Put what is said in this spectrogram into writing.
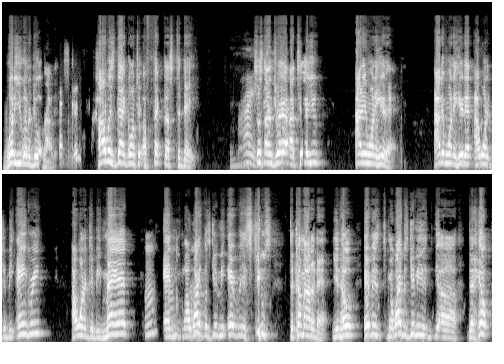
what are you going to do about it? That's good. How is that going to affect us today? Right. Sister Andrea, I tell you, I didn't want to hear that. I didn't want to hear that. I wanted to be angry. I wanted to be mad, mm-hmm. and my wife was giving me every excuse to come out of that. You know, every my wife was giving me uh, the help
